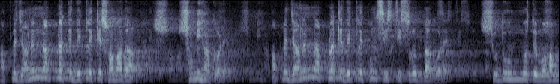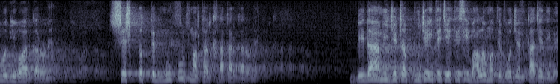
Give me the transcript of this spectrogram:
আপনি জানেন না আপনাকে দেখলে কে সমাধান সমীহা করে? আপনি জানেন না আপনাকে দেখলে কোন সৃষ্টি শ্রদ্ধা করে? শুধু উম্মতে মোহাম্মদী হওয়ার কারণে, শ্রেষ্ঠত্বের মুকুট মাথার থাকার কারণে। বিদায় আমি যেটা বুঝাইতে চাইতেছি, ভালো মতে বোঝেন, কাজে দিবে।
